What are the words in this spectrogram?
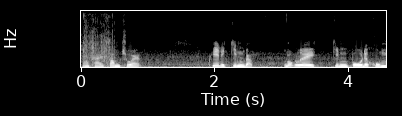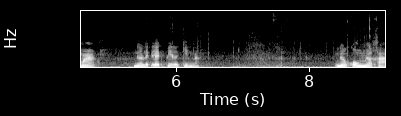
ต้องใช้ซ่อมช่วย พี่นี่กินแบบ บอกเลยกินปูได้คุ้มมาก เนื้อเล็ก ๆ พี่ก็กินนะ เนื้อคงเนื้อขา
